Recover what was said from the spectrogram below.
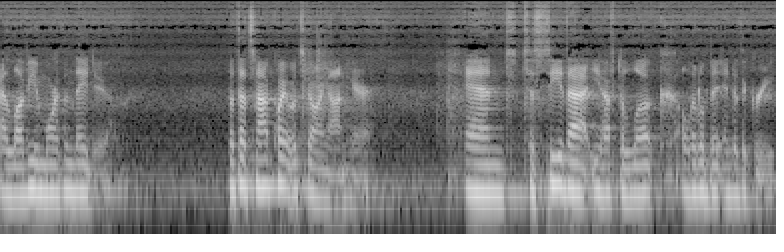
I love you more than they do. But that's not quite what's going on here. And to see that, you have to look a little bit into the Greek.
